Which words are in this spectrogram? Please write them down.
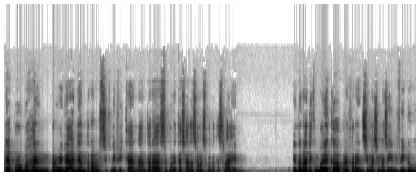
ada perubahan perbedaan yang terlalu signifikan antara sekuritas satu sama sekuritas lain. Itu nanti kembali ke preferensi masing-masing individu.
